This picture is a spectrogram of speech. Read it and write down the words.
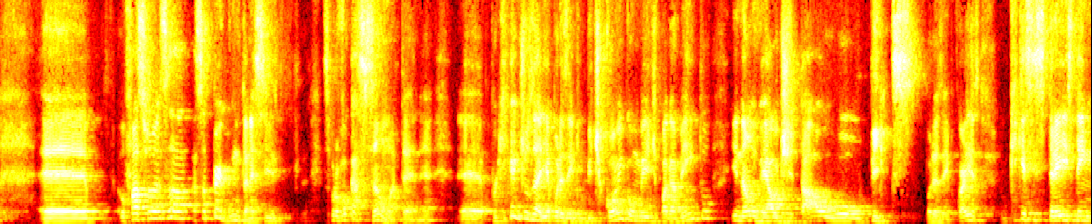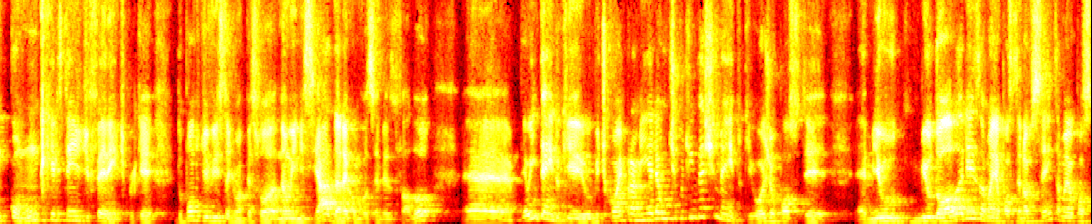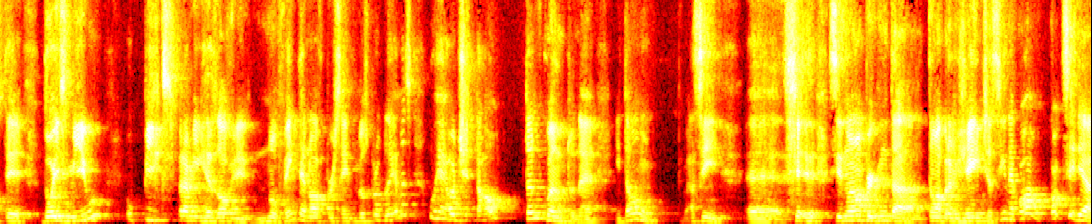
é, eu faço essa, essa pergunta, né? Se, provocação até, né? É, por que, que a gente usaria, por exemplo, o Bitcoin como meio de pagamento e não o real digital ou o Pix, por exemplo? Quais, o que, que esses três têm em comum? O que, que eles têm de diferente? Porque, do ponto de vista de uma pessoa não iniciada, né, como você mesmo falou, é, eu entendo que o Bitcoin, para mim, ele é um tipo de investimento, que hoje eu posso ter é, mil, mil dólares, amanhã eu posso ter 900, amanhã eu posso ter dois mil, o Pix, para mim, resolve 99% dos meus problemas, o real digital, tanto quanto, né? Então, assim, é, se, se, não é uma pergunta tão abrangente assim, né? Qual, qual seria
